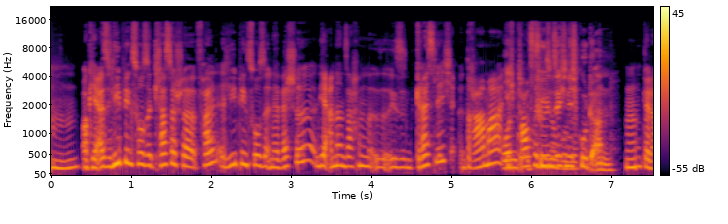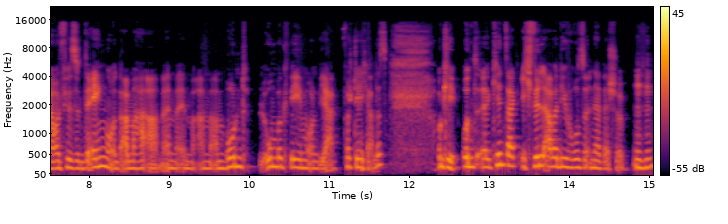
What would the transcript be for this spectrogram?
Mhm. Okay, also Lieblingshose, klassischer Fall, äh, Lieblingshose in der Wäsche. Die anderen Sachen äh, sind grässlich, Drama. Und fühlen sich Hose. nicht gut an. Mhm, genau, und wir sind eng und am, am, am, am Bund unbequem und ja, verstehe ich alles. Okay, und äh, Kind sagt, ich will aber die Hose in der Wäsche. Mhm.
